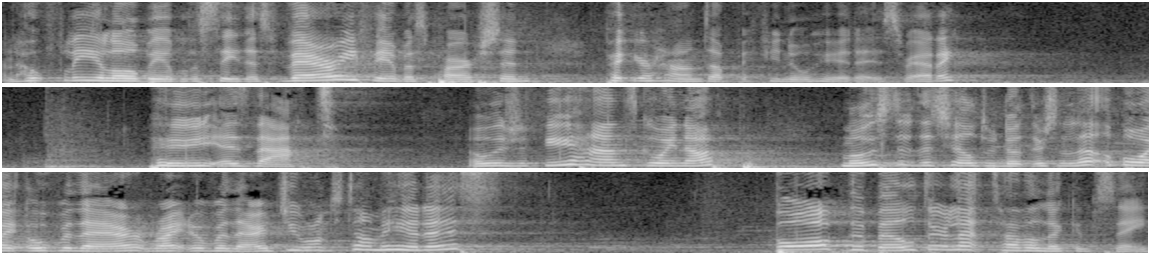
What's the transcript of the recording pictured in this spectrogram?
And hopefully, you'll all be able to see this very famous person. Put your hand up if you know who it is. Ready? Who is that? Oh, there's a few hands going up. Most of the children know. There's a little boy over there, right over there. Do you want to tell me who it is? Bob the Builder. Let's have a look and see.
